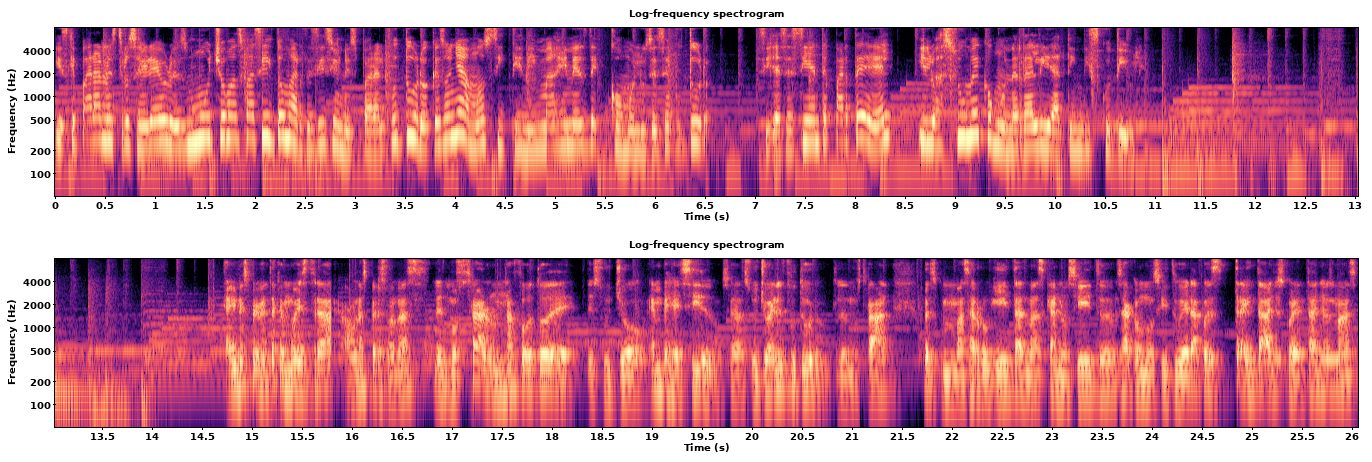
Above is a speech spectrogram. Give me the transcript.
Y es que para nuestro cerebro es mucho más fácil tomar decisiones para el futuro que soñamos si tiene imágenes de cómo luce ese futuro si ya se siente parte de él y lo asume como una realidad indiscutible. Hay un experimento que muestra a unas personas, les mostraron una foto de, su yo envejecido, o sea, su yo en el futuro. Les mostraban pues más arruguitas, más canositos, o sea, como si tuviera pues 30 años, 40 años más.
